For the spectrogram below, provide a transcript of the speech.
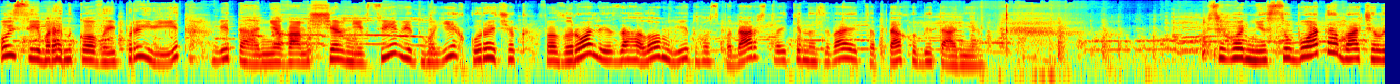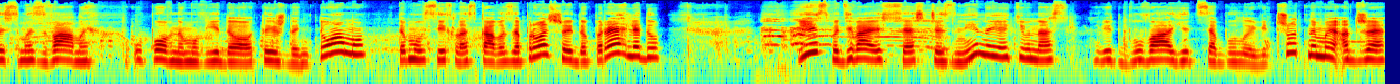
Усім ранковий привіт! Вітання вам з Чернівців від моїх курочок фаверолі і загалом від господарства, яке називається Птахобітанія. Сьогодні субота. Бачились ми з вами у повному відео тиждень тому. Тому всіх ласкаво запрошую до перегляду. І сподіваюся, що зміни, які в нас відбуваються, були відчутними, адже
